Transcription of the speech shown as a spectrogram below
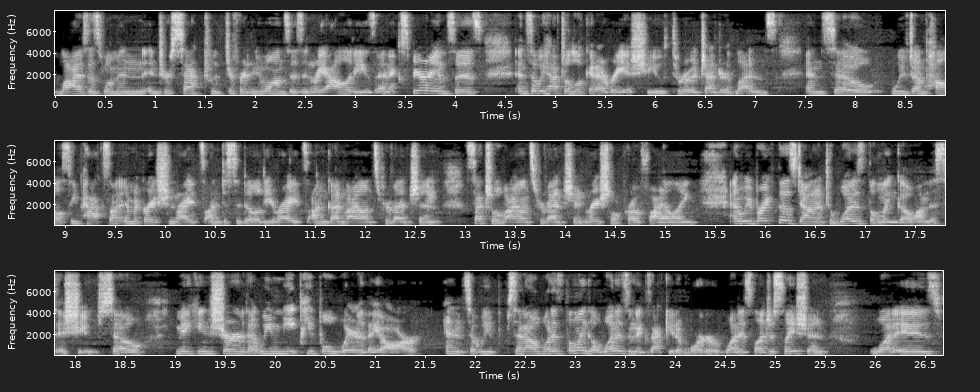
lives as women intersect with different nuances and realities and experiences. And so we have to look at every issue through a gendered lens. And so we've done policy packs on immigration rights, on disability rights, on gun violence prevention, sexual violence prevention, racial profiling. And we break those down into what is the lingo on this issue. So making sure that we meet people where they are and so we set out what is the lingo? What is an executive order? What is legislation? What is,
